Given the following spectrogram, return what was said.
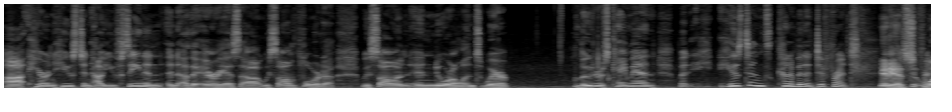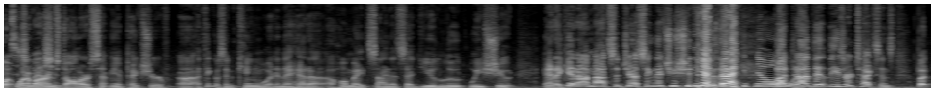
uh, here in Houston how you've seen in, in other areas. Uh, we saw in Florida, we saw in, in New Orleans where looters came in. But Houston's kind of been a different. It is. different One, one of our installers sent me a picture. Uh, I think it was in Kingwood, and they had a, a homemade sign that said "You loot, we shoot." And again, I'm not suggesting that you should do Yeah, that. right. No. But uh, th- these are Texans. But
